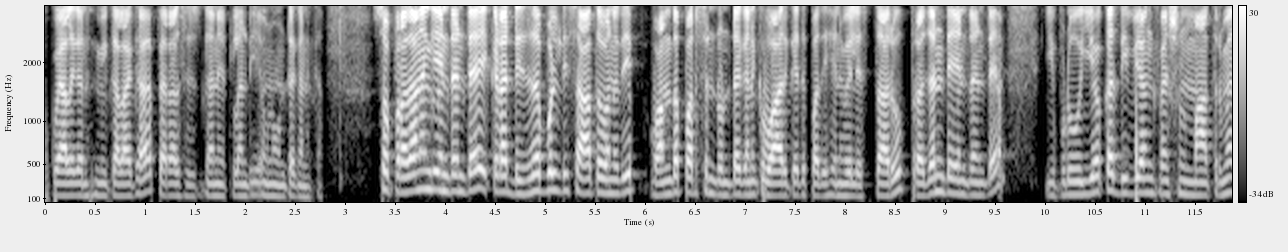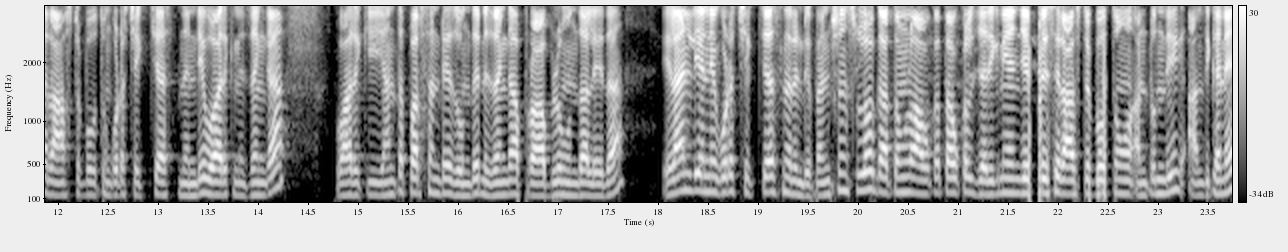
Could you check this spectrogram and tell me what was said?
ఒకవేళ కనుక మీకు అలాగా పెరాలసిస్ కానీ ఇట్లాంటివి ఏమైనా ఉంటే కనుక. సో ప్రధానంగా ఏంటంటే ఇక్కడ డిజబిలిటీ శాతం అనేది వంద పర్సెంట్ ఉంటే కనుక వారికి అయితే పదిహేను వేలు ఇస్తారు. ప్రజెంట్ ఏంటంటే ఇప్పుడు ఈ యొక్క దివ్యాంగ్ పెన్షన్ మాత్రమే రాష్ట్ర ప్రభుత్వం కూడా చెక్ చేస్తుందండి. వారికి నిజంగా వారికి ఎంత పర్సంటేజ్ ఉంది? నిజంగా ప్రాబ్లం ఉందా లేదా? ఇలాంటివన్నీ కూడా చెక్ చేస్తున్నారండి. పెన్షన్స్లో గతంలో అవకతవకలు జరిగినాయి అని చెప్పేసి రాష్ట్ర ప్రభుత్వం అంటుంది. అందుకనే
